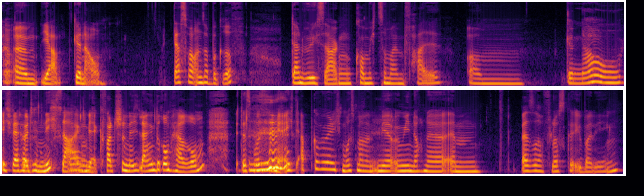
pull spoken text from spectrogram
Ja. Ähm, ja, genau. Das war unser Begriff. Dann würde ich sagen, komme ich zu meinem Fall. Ähm, genau. ich werde heute nicht sagen, wir quatschen nicht lange drum herum. Das muss ich mir echt abgewöhnen. Ich muss mal mit mir irgendwie noch eine ähm, bessere Floskel überlegen.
